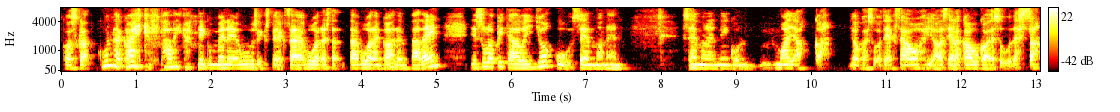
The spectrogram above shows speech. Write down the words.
Koska kun ne kaikki palikat niin menee uusiksi tiedätkö, vuodesta tai vuoden kahden välein, niin sulla pitää olla joku semmoinen, semmoinen niin kuin majakka, joka sua tiedätkö, ohjaa siellä kaukaisuudessa,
